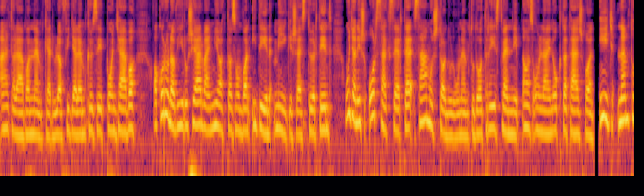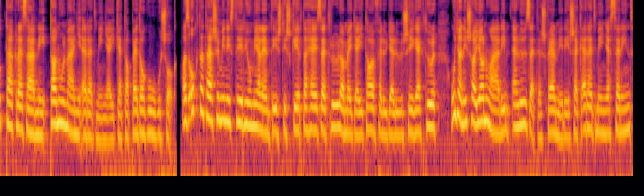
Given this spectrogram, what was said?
általában nem kerül a figyelem középpontjába, a koronavírus járvány miatt azonban idén mégis ez történt, ugyanis országszerte számos tanuló nem tudott részt venni az online oktatásban, így nem tudták lezárni tanulmányi eredményeiket a pedagógusok. Az Oktatási Minisztérium jelentést is kért a helyzetről a megyei talfelügyelőségektől, ugyanis a januári előzetes felmérések eredménye szerint,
